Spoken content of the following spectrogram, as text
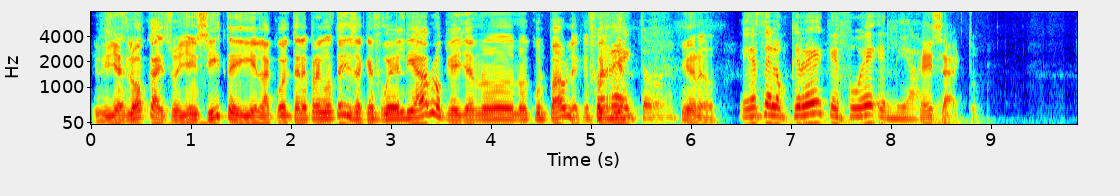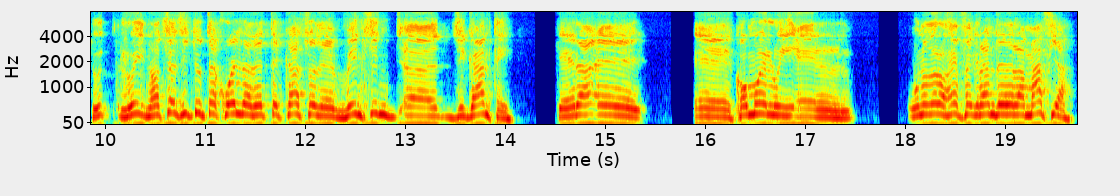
Y ella es loca, eso ella insiste, y en la corte le pregunta y dice que fue el diablo, que ella no, no es culpable, que fue el Correcto. diablo. You know. Ella se lo cree que fue el diablo. Exacto. Tú- Luis, no sé si tú te acuerdas de este caso de Vincent eh, Gigante, que era, eh, eh, ¿cómo es Luis? El, uno de los jefes grandes de la mafia.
